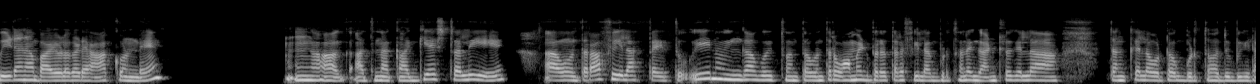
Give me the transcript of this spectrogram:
ಬೀಡನ ಬಾಯಿ ಒಳಗಡೆ ಹಾಕ್ಕೊಂಡೆ ಅದನ್ನು ಕಗ್ಗಿಯಷ್ಟರಲ್ಲಿ ಒಂಥರ ಫೀಲ್ ಆಗ್ತಾ ಇತ್ತು. ಏನು ಹಿಂಗಾಗೋಯ್ತು ಅಂತ ಒಂಥರ ವಾಮಿಟ್ ಬರೋ ಥರ ಫೀಲ್ ಆಗ್ಬಿಡ್ತು. ಅಂದರೆ ಗಂಟ್ಲಿಗೆಲ್ಲ ತಂಕೆಲ್ಲ ಹೊಟ್ಟೋಗ್ಬಿಡ್ತು ಅದು ಬೀಡ.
